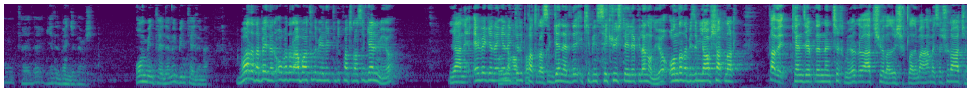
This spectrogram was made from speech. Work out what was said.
10 TL gelir bence demiş. 10.000 TL mi 1000 TL mi? Bu arada beyler o kadar abartılı bir elektrik faturası gelmiyor. Yani eve gelen Böyle elektrik hafta- faturası genelde 2800 TL falan oluyor. Onda da bizim yavşaklar tabi kendi ceplerinden çıkmıyor. Açıyorlar ışıkları. Ha, mesela şura açık,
